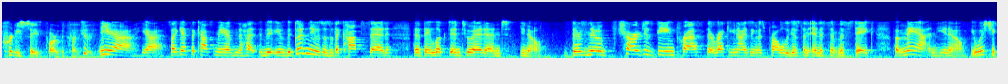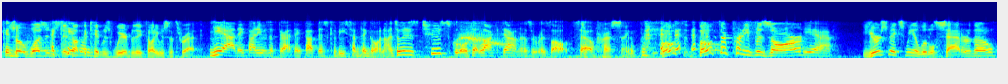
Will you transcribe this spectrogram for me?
pretty safe part of the country. Yeah, yeah. So I guess the cops may have had, the, the good news is that the cops said that they looked into it and, you know, there's no charges being pressed. They're recognizing it was probably just an innocent mistake. But man, you know, you wish you could. So it wasn't just they thought the kid was weird, but they thought he was a threat. Yeah, they thought he was a threat. They thought this could be something going on. So it was two schools that locked down as a result. So depressing. both both are pretty bizarre. Yeah. Yours makes me a little sadder though.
